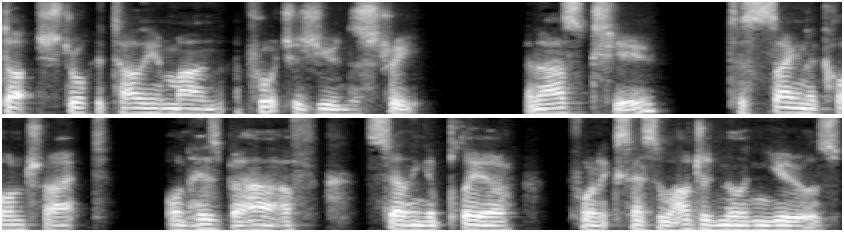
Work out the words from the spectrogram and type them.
Dutch stroke Italian man approaches you in the street and asks you to sign a contract on his behalf, selling a player for an excess of 100 million euros,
